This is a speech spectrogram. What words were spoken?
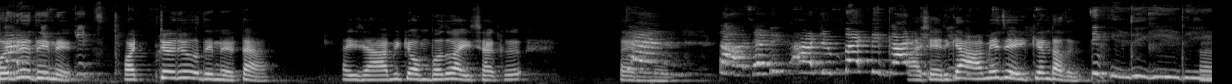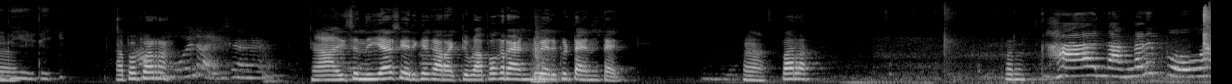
ഒരു ഇതിന് ഒറ്റൊരു ഇതിന് കേട്ടാ ഐഷാമിക്ക് ഒമ്പതും ഐഷാക്ക് ടെന്നും ആ ശരിക്കും ആമയെ ജയിക്കേണ്ടത്. അപ്പൊ പറ. ആ ഐഷ നീയാ ശരിക്കും കറക്റ്റ് അപ്പൊ രണ്ടുപേർക്ക് ടെൻ ടെൻ. ആ പറ. പറ. ഞങ്ങൾ പോവാൻ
